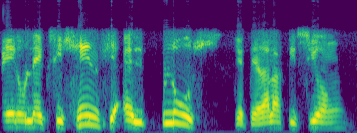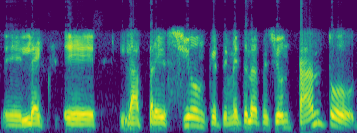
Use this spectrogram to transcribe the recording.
pero la exigencia, el plus que te da la afición, eh, la, eh, la presión que te mete la afición, tanto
